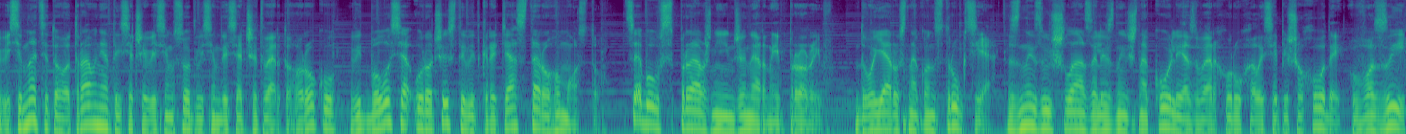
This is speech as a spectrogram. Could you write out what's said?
18 травня 1884 року відбулося урочисте відкриття старого мосту. Це був справжній інженерний прорив. Двоярусна конструкція, знизу йшла залізнична колія, зверху рухалися пішоходи, вози,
